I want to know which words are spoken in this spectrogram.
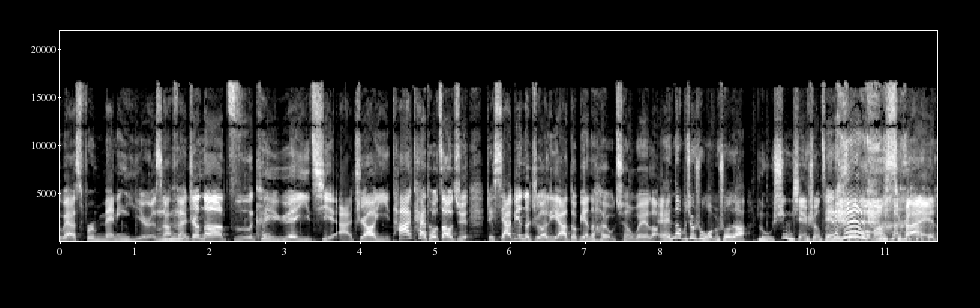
U.S. for many years 啊。反正呢，子可以约一切啊，只要以他开头造句，这下边的哲理啊都变得很有权威了。哎，那不就是我们说的鲁迅先生曾经说过吗？Right.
